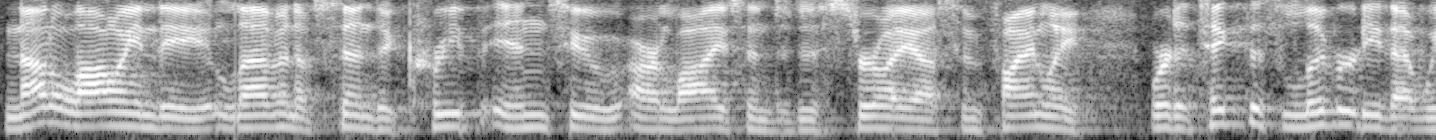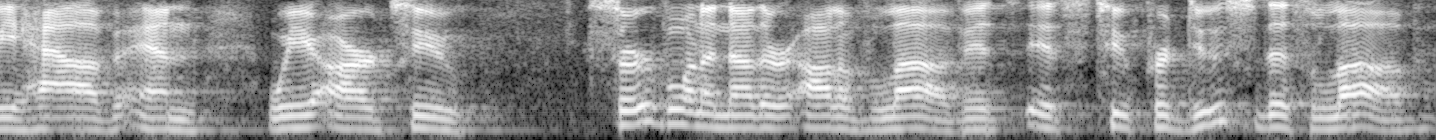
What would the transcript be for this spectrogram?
not allowing the leaven of sin to creep into our lives and to destroy us. And finally, we're to take this liberty that we have and we are to serve one another out of love. It, it's to produce this love.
